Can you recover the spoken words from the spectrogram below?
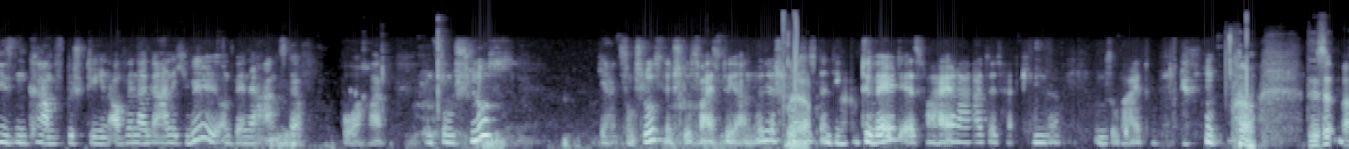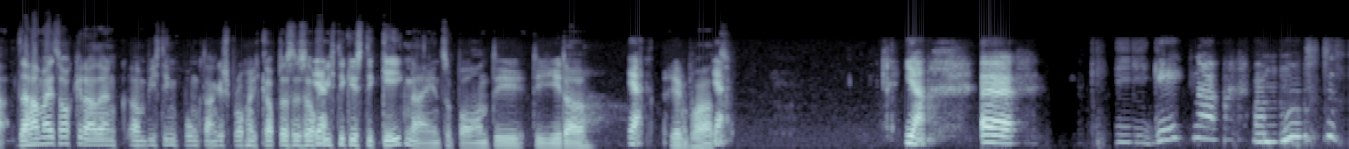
diesen Kampf bestehen, auch wenn er gar nicht will und wenn er Angst davor hat. Und zum Schluss ja, zum Schluss, den Schluss weißt du ja, ne? der Schluss ja. ist dann die gute Welt, er ist verheiratet, hat Kinder und so weiter. Das, äh, da haben wir jetzt auch gerade einen, einen wichtigen Punkt angesprochen. Ich glaube, dass es auch ja. wichtig ist, die Gegner einzubauen, die, die jeder ja. irgendwo hat. Ja, ja. Äh, die Gegner, man muss es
